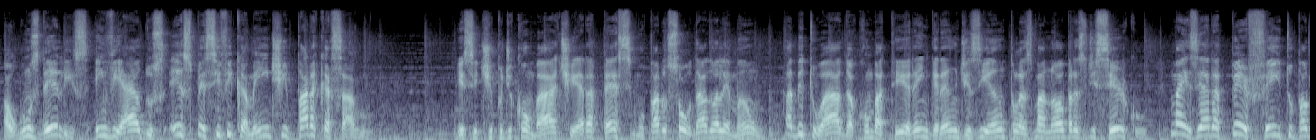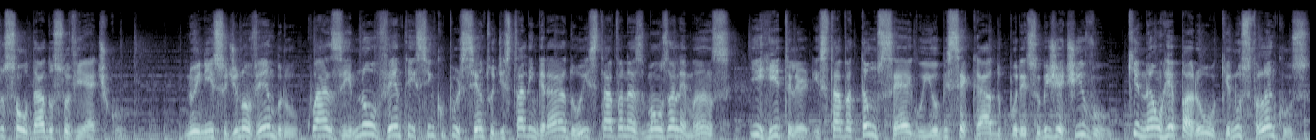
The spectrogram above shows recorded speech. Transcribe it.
alguns deles enviados especificamente para caçá-lo. Esse tipo de combate era péssimo para o soldado alemão, habituado a combater em grandes e amplas manobras de cerco, mas era perfeito para o soldado soviético. No início de novembro, quase 95% de Stalingrado estava nas mãos alemãs, e Hitler estava tão cego e obcecado por esse objetivo que não reparou que nos flancos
